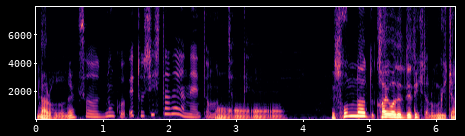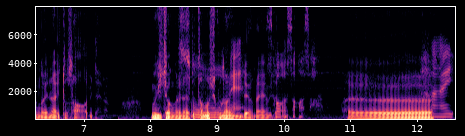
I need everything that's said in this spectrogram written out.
なるほどね。そう、なんか、え、年下だよねって思っちゃって。うんうんうんうんえそんな会話で出てきたの麦ちゃんがいないとさ、みたいな。麦ちゃんがいないと楽しくないんだよね、みたいなそう。そうそへう。え。はい。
